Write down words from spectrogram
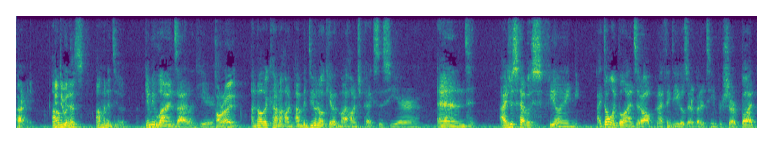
All right. you I'm doing gonna, this? I'm gonna do it. Give me Lions Island here. All right. Another kind of hunch. I've been doing okay with my hunch picks this year, and I just have a feeling I don't like the Lions at all, and I think the Eagles are a better team for sure. But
